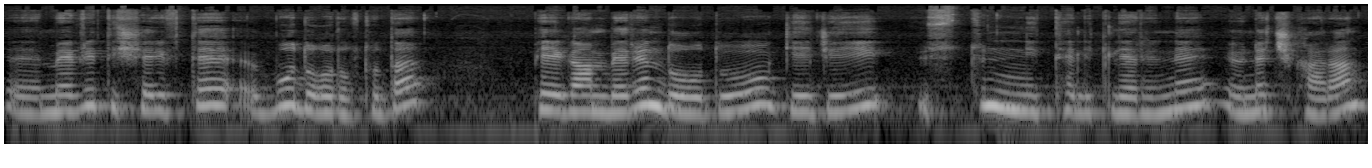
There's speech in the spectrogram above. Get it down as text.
E, Mevlid-i Şerif'te bu doğrultuda peygamberin doğduğu geceyi üstün niteliklerini öne çıkaran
